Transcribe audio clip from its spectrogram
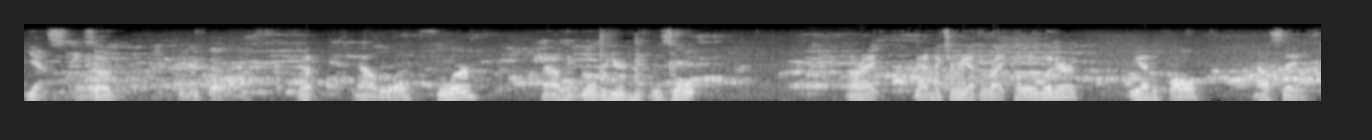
yes. So, Delete that one. yep. Now Four. four. Now hit go over here and hit result. All right. Got to make sure we have the right color winner. We have a fall. Now save.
